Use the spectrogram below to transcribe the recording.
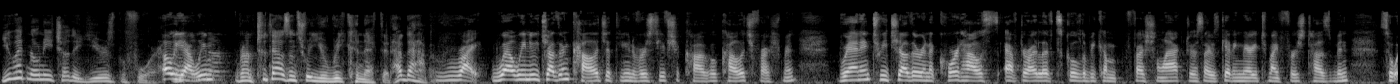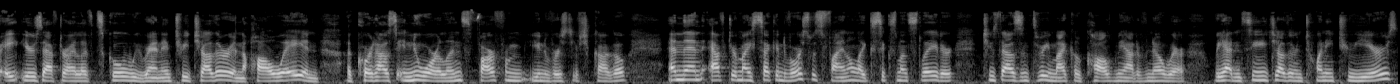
you had known each other years before. Oh, yeah. We, around 2003, you reconnected. How'd that happen? Right. Well, we knew each other in college at the University of Chicago, college freshmen. Ran into each other in a courthouse after I left school to become a professional actress. I was getting married to my first husband. So, eight years after I left school, we ran into each other in the hallway in a courthouse in New Orleans, far from University of Chicago. And then after my second divorce was final, like six months later, 2003, Michael called me out of nowhere. We hadn't seen each other in 22 years.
